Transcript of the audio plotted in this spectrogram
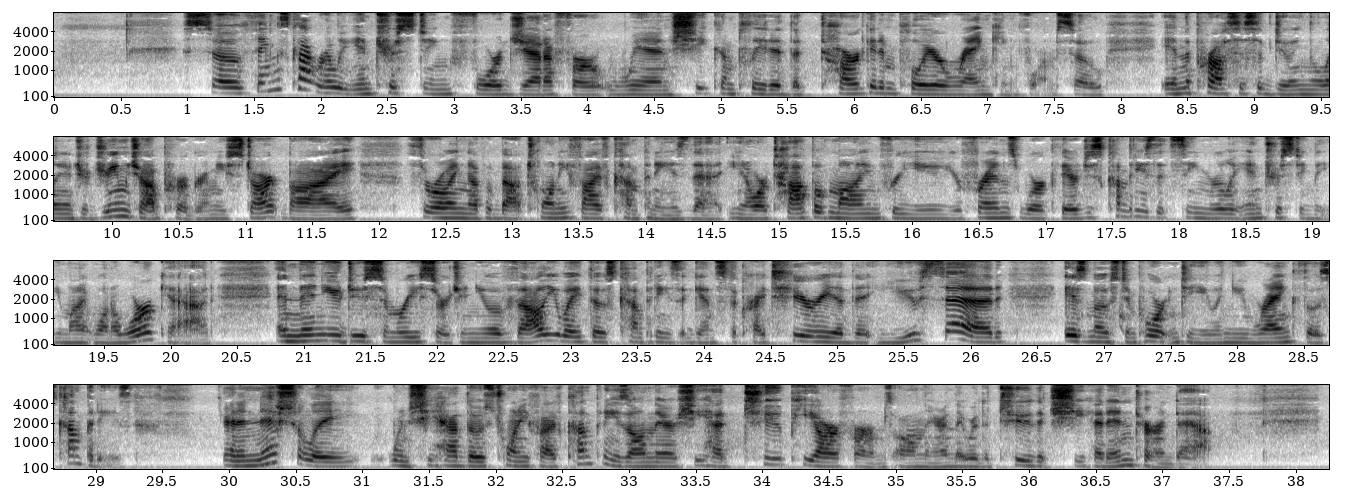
so things got really interesting for Jennifer when she completed the target employer ranking form. So, in the process of doing the Land Your Dream Job program, you start by throwing up about 25 companies that you know are top of mind for you. Your friends work there, just companies that seem really interesting that you might want to work at. And then you do some research and you evaluate those companies against the criteria that you said is most important to you, and you rank those companies. And initially, when she had those 25 companies on there, she had two PR firms on there, and they were the two that she had interned at.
